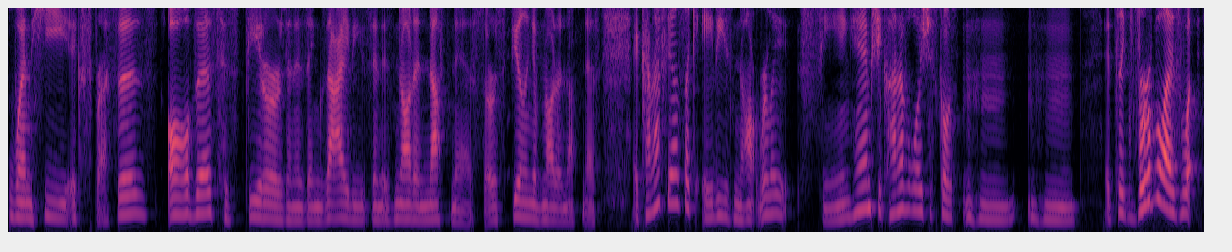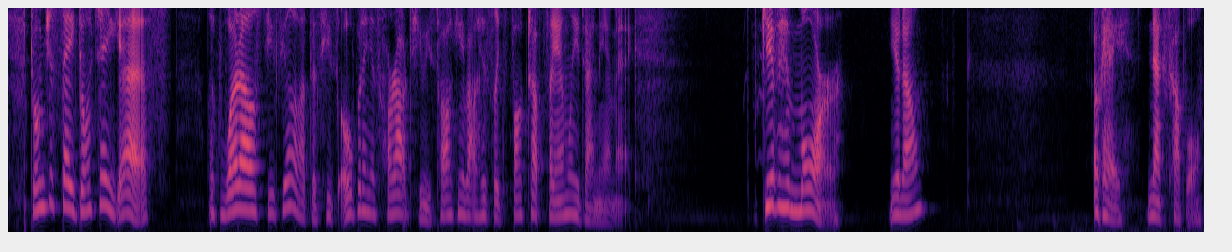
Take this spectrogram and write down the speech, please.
when he expresses all this, his fears and his anxieties and his not enoughness or his feeling of not enoughness, it kind of feels like AD's not really seeing him. She kind of always just goes, mm hmm, mm hmm. It's like verbalize what, don't just say, don't say yes. Like, what else do you feel about this? He's opening his heart out to you. He's talking about his like fucked up family dynamic. Give him more, you know? Okay, next couple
